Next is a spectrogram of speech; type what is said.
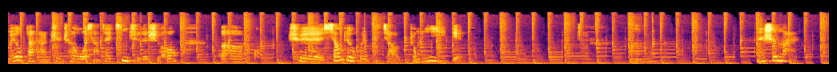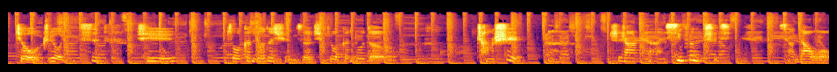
没有办法支撑。我想再进去的时候，呃，却相对会比较容易一点。人生嘛，就只有一次，去做更多的选择，去做更多的尝试，嗯，是让人很兴奋的事情。想到我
